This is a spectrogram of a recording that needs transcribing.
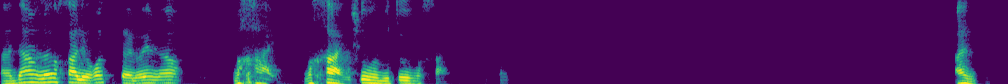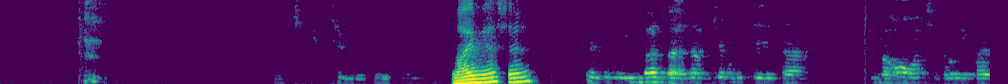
האדם לא יוכל לראות את האלוהים לא וחי, וחי, שוב הביטוי וחי. אז מה אם יש, אלה? איזה מימד באדם כן רוצה את הצמאון, שזה לא מימד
